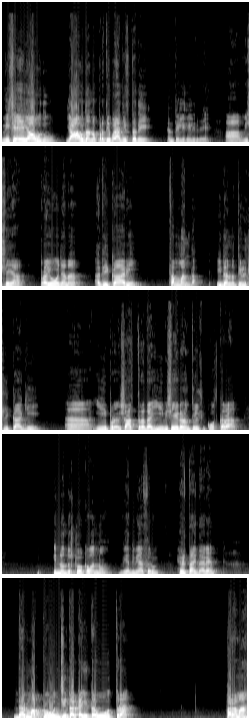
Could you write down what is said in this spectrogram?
ವಿಷಯ ಯಾವುದು? ಯಾವುದನ್ನು ಪ್ರತಿಪಾದಿಸ್ತದೆ? ಅಂತೇಳಿ ಹೇಳಿದರೆ, ಆ ವಿಷಯ, ಪ್ರಯೋಜನ, ಅಧಿಕಾರಿ, ಸಂಬಂಧ. ಇದನ್ನು ತಿಳಿಸ್ಲಿಕ್ಕಾಗಿ ಈ ಪ್ರ, ಶಾಸ್ತ್ರದ ಈ ವಿಷಯಗಳನ್ನು ತಿಳಿಸಿಕೋಸ್ಕರ ಇನ್ನೊಂದು ಶ್ಲೋಕವನ್ನು ವೇದವ್ಯಾಸರು ಹೇಳ್ತಾ ಇದ್ದಾರೆ. ಧರ್ಮ ಪ್ರೋಜ್ಜಿತ ಕೈತವೋತ್ರ ಪರಮಃ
